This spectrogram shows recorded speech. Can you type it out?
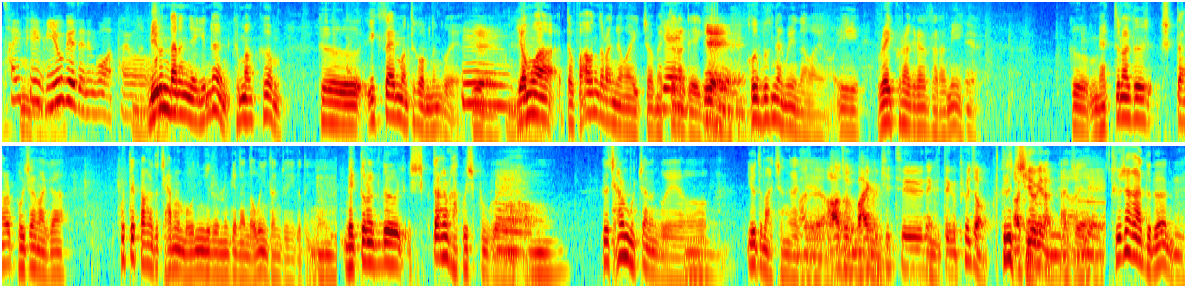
차일피일 미루게 되는 것 같아요. 미룬다는 얘기는 그만큼 그 excitement가 없는 거예요. 음. 영화 The Founder라는 영화 있죠 맥도날드 예. 얘기. 예. 거기 무슨 장면이 나와요? 이 레이 크락이라는 사람이 예. 그 맥도날드 식당을 보자마자 호텔 방에서 잠을 못 이루는 게 난 너무 인상적이거든요. 음. 맥도날드 식당을 갖고 싶은 거예요. 음. 그래서 잠을 못 자는 거예요. 이것도 마찬가지예요. 맞아요. 아, 저 마이클 키튼의 그때 그 표정. 그렇지. 아, 기억이 납니다. 맞아요. 예. 투자가들은 음.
